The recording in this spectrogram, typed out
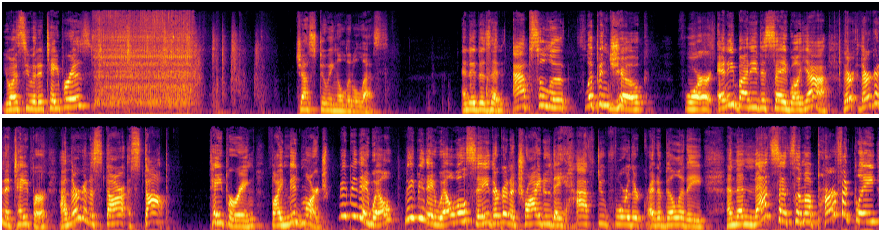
You want to see what a taper is? Just doing a little less. And it is an absolute flippin' joke for anybody to say, well, yeah, they're, they're going to taper and they're going to start stop tapering by mid March. Maybe they will. Maybe they will. We'll see. They're going to try to. They have to for their credibility. And then that sets them up perfectly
